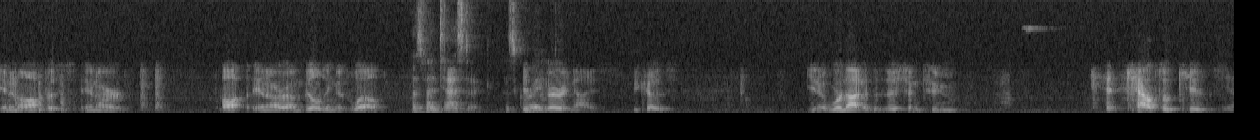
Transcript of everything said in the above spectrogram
in an office in our in our um, building as well. That's fantastic. That's great. It's very nice because you know we're not in a position to counsel kids Yeah.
